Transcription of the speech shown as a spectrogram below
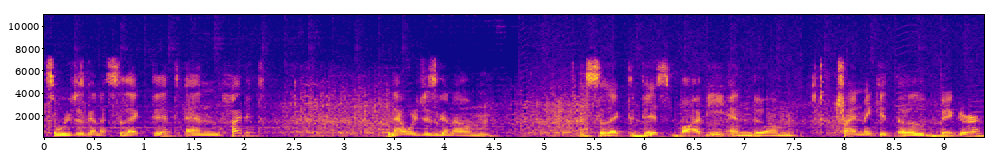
So we're just gonna select it and hide it. Now we're just gonna um, select this body and um, try and make it a little bigger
